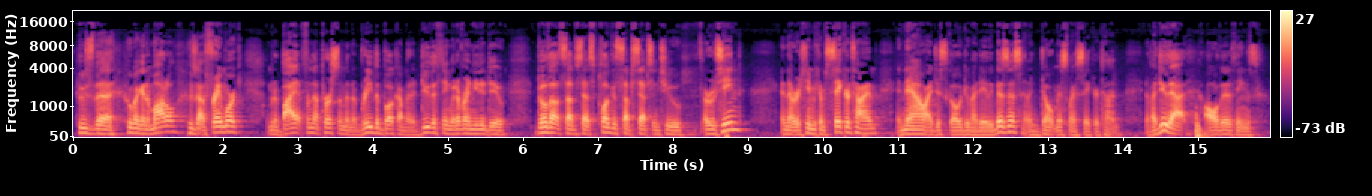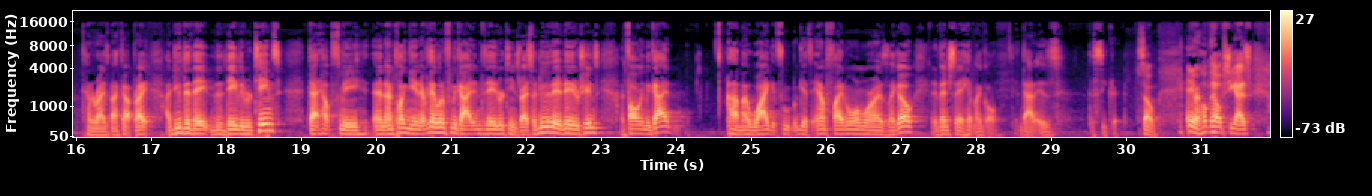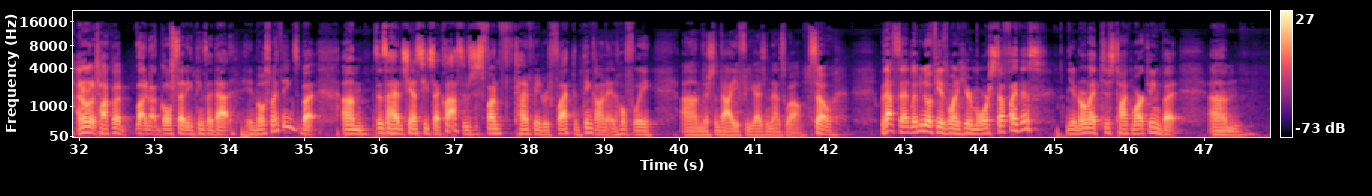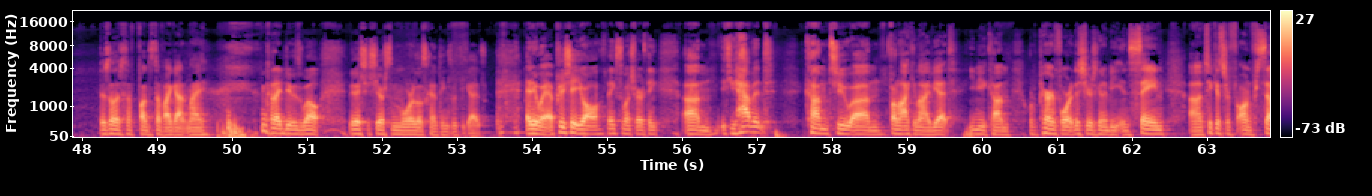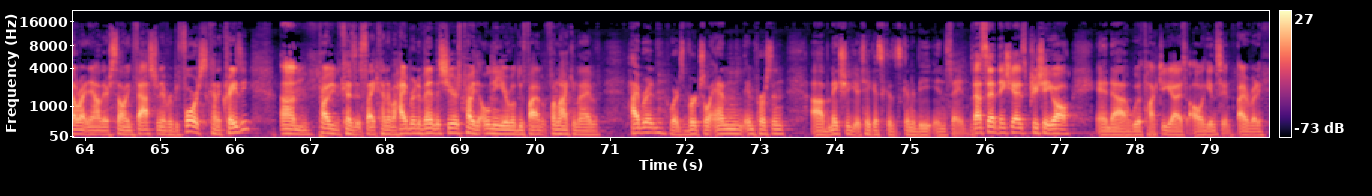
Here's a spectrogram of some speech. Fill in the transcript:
Who's the who am I going to model? Who's got the framework? I'm going to buy it from that person. I'm going to read the book. I'm going to do the thing, whatever I need to do, build out substeps, plug the substeps into a routine, and that routine becomes sacred time. And now I just go do my daily business and I don't miss my sacred time. And if I do that, all the other things kind of rise back up, right? I do the, day, the daily routines. That helps me, and I'm plugging in everything I learned from the guide into daily routines, right? So I do the daily routines. I'm following the guide. Uh, my why gets gets amplified more and more as I go, and eventually I hit my goal. That is the secret. So, anyway, I hope that helps you guys. I don't talk a lot about goal setting things like that in most of my things, but um, since I had a chance to teach that class, it was just fun time for me to reflect and think on it, and hopefully um, there's some value for you guys in that as well. So, with that said, let me know if you guys want to hear more stuff like this. You know, normally I just talk marketing, but um, there's other stuff, fun stuff I got in my that I do as well. Maybe I should share some more of those kind of things with you guys. Anyway, I appreciate you all. Thanks so much for everything. Um, if you haven't come to um, Funnel Hacking Live yet, you need to come. We're preparing for it. This year is going to be insane. Uh, tickets are on sale right now. They're selling faster than ever before, which is kind of crazy. Um, probably because it's like kind of a hybrid event this year. It's probably the only year we'll do Funnel Hacking Live hybrid, where it's virtual and in person. Uh, but make sure you get your tickets because it's going to be insane. With that said, thanks, you guys. Appreciate you all. And uh, we'll talk to you guys all again soon. Bye, everybody.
